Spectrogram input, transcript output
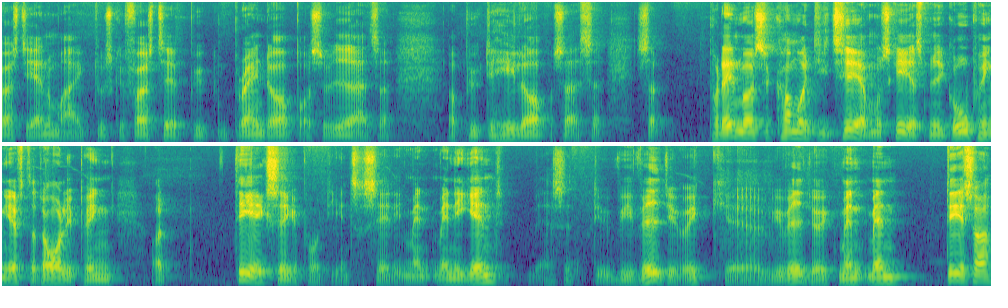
1. januar, ikke? du skal først til at bygge en brand op og så videre, altså, og bygge det hele op. Og så, altså, så på den måde, så kommer de til at måske at smide gode penge efter dårlige penge, og det er jeg ikke sikker på, at de er interesseret i. Men, men igen, altså, det, vi ved det jo ikke, øh, vi ved det jo ikke, men, men det er så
